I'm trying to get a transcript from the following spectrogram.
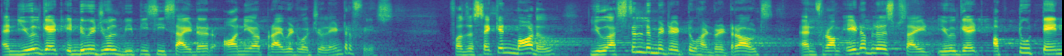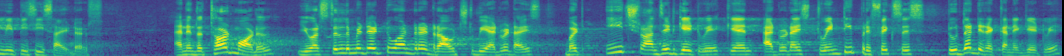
and you will get individual VPC CIDR on your private virtual interface. For the second model, you are still limited to 100 routes, and from AWS side, you will get up to 10 VPC CIDRs. And in the third model, you are still limited to 100 routes to be advertised, but each transit gateway can advertise 20 prefixes to the Direct Connect gateway.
